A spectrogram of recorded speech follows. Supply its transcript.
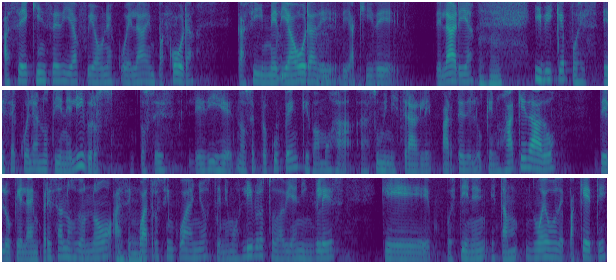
Hace 15 días fui a una escuela en Pacora, casi media hora de, aquí de, del área, y vi que pues esa escuela no tiene libros. Entonces le dije, no se preocupen que vamos a, suministrarle parte de lo que nos ha quedado, de lo que la empresa nos donó hace cuatro o cinco años. Tenemos libros todavía en inglés que pues tienen, están nuevos de paquete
